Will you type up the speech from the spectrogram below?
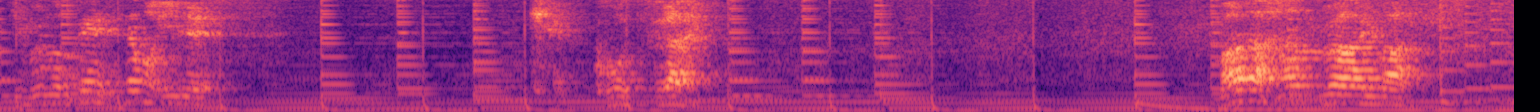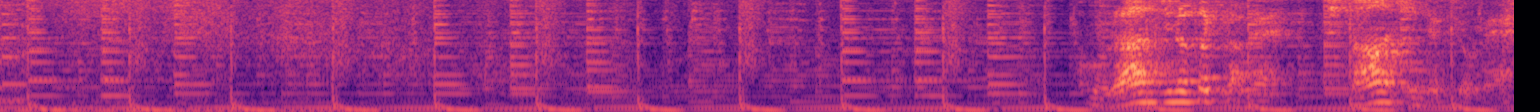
自分のペースでもいいです。結構つらい。まだ半分あります。このランジの時はね下半身ですよね。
